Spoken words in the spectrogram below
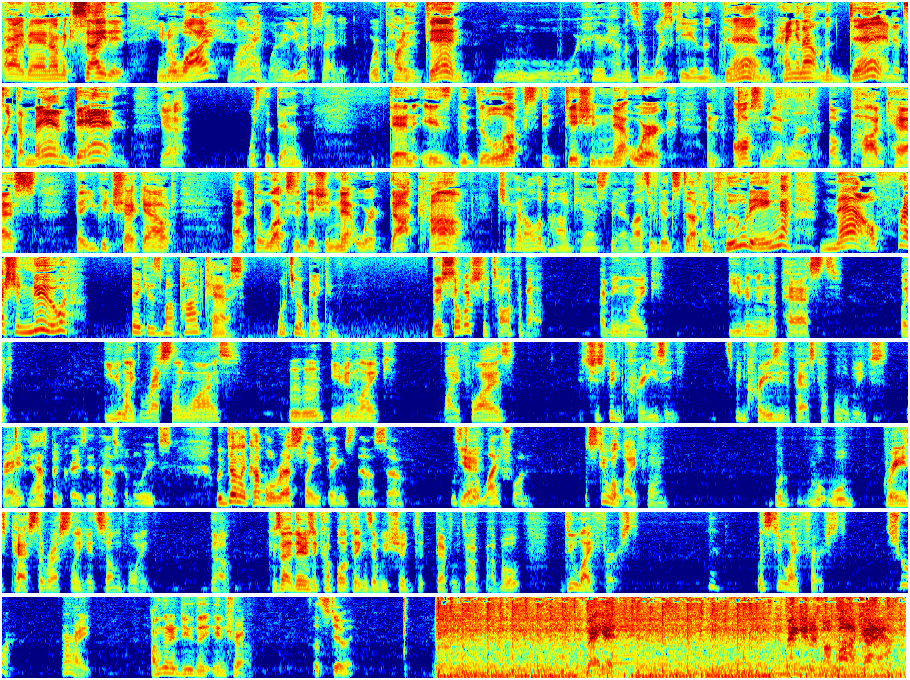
All right, man, I'm excited. You know why? Why? Why are you excited? We're part of the den. Ooh, we're here having some whiskey in the den, hanging out in the den. It's like the man den. Yeah. What's the den? Den is the deluxe edition network, an awesome network of podcasts that you could check out at deluxeeditionnetwork.com. Check out all the podcasts there. Lots of good stuff, including now fresh and new. Bacon is my podcast. What's your bacon? There's so much to talk about. I mean, like, even in the past, like, even like wrestling wise, Mm-hmm. even like life wise, it's just been crazy. It's been crazy the past couple of weeks, right? It has been crazy the past couple of weeks. We've done a couple wrestling things though, so let's Yeah. do a life one. Let's do a life one. We'll, we'll, we'll graze past the wrestling at some point, though, because there's a couple of things that we should t- definitely talk about. We'll do life first. Let's do life first. Sure, All right. I'm gonna do the intro. let's do it. Bacon! Bacon is my podcast!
